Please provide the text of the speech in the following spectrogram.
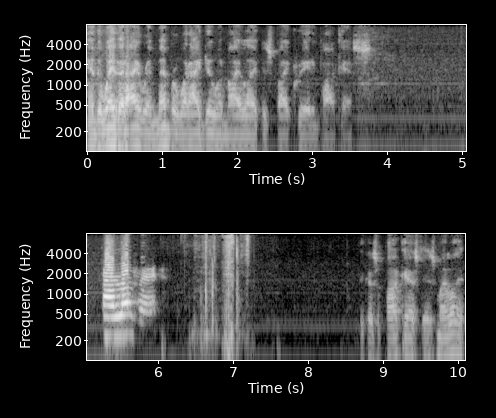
And the way that I remember what I do in my life is by creating podcasts. I love it. Because a podcast is my life.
